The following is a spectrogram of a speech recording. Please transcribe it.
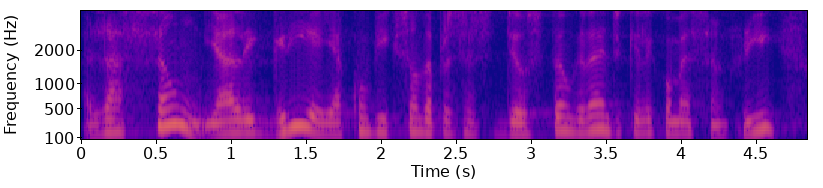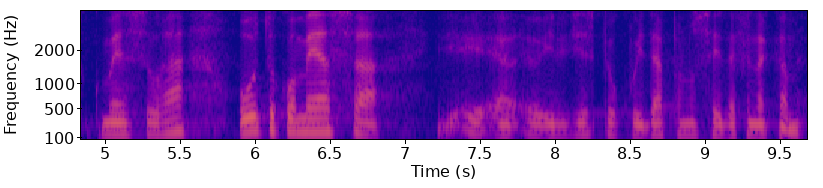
A ação e a alegria e a convicção da presença de Deus tão grande que ele começa a rir, começa a urrar, outro começa, eh, ele diz para eu cuidar para não sair da frente da câmera.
